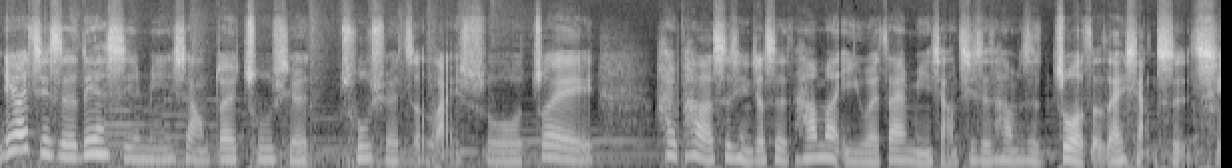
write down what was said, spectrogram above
对，因为其实练习冥想对初学初学者来说最。害怕的事情就是他们以为在冥想，其实他们是坐着在想事情。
